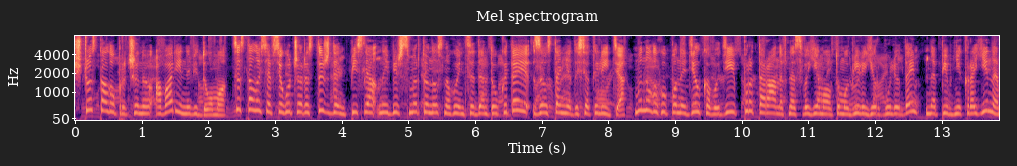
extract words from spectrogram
Що стало причиною аварії, невідомо. Це сталося всього через тиждень після найбільш смертоносного інциденту у Китаї за останнє десятиліття. Минулого понеділка водій протаранив на своєму автомобілі юрбу людей на півдні країни.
